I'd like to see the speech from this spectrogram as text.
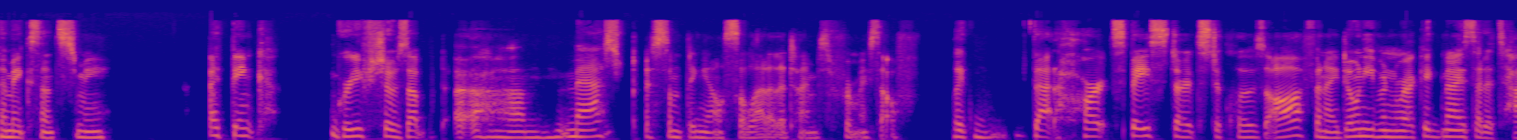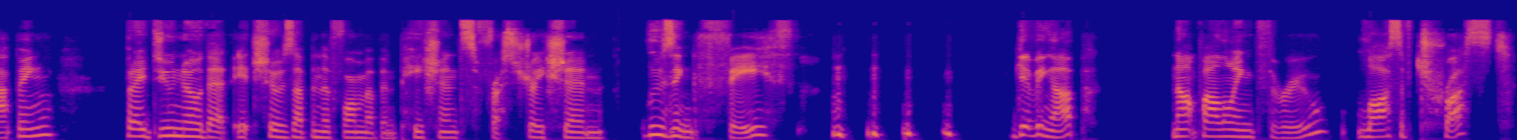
That makes sense to me. I think grief shows up um, masked as something else a lot of the times for myself. Like that heart space starts to close off, and I don't even recognize that it's happening but I do know that it shows up in the form of impatience, frustration, losing faith, giving up, not following through, loss of trust.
